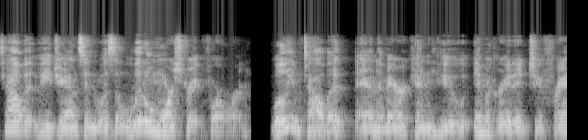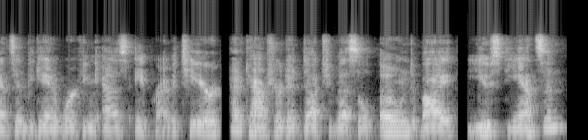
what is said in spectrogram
Talbot v. Janson was a little more straightforward. William Talbot, an American who immigrated to France and began working as a privateer, had captured a Dutch vessel owned by Joost Jansen?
